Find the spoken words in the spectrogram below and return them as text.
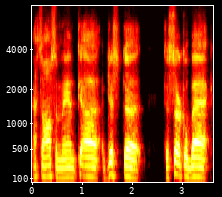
That's awesome, man. Uh, just uh, to circle back,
